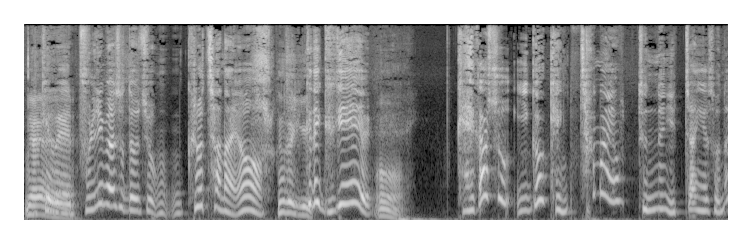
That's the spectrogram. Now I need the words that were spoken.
이렇게 네. 왜 불리면서도 좀 그렇잖아요. 그러니까 이게- 근데 그게 어. 개가수 이거 괜찮아요? 듣는 입장에서는?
